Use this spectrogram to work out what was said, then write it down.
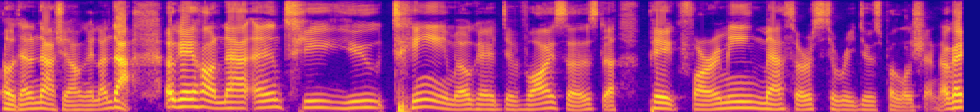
哦，台南大学，OK，南大，OK，好，那 NTU team，OK，devises the pig farming methods to reduce pollution，OK，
